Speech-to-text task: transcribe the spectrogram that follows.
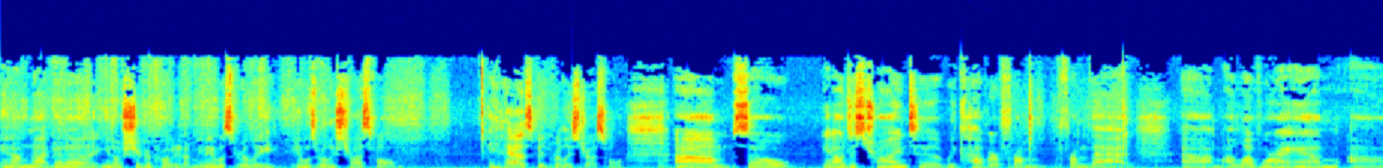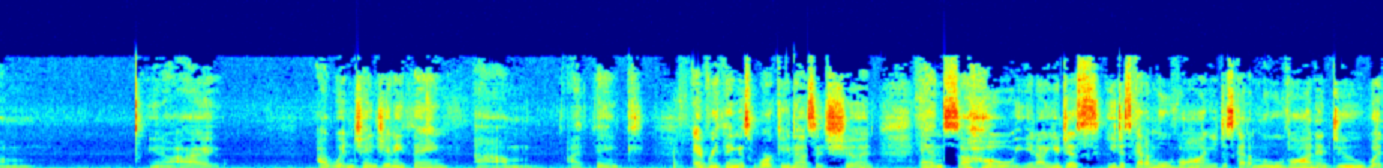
and I'm not gonna you know sugarcoat it I mean it was really it was really stressful it has been really stressful um, so you know, just trying to recover from from that. Um, I love where I am. Um, you know, I I wouldn't change anything. Um, I think everything is working as it should. And so you know you just you just got to move on. You just got to move on and do what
